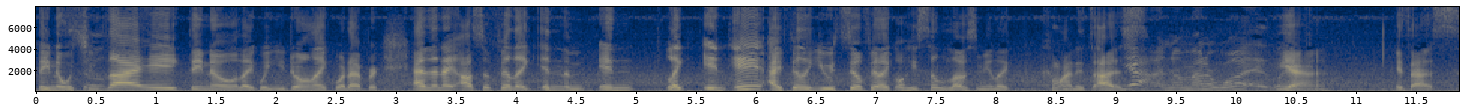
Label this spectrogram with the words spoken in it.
they know what you like they know like what you don't like whatever and then i also feel like in the in like in it i feel like you would still feel like oh he still loves me like come on it's us Yeah, no matter what. Like, yeah it's us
